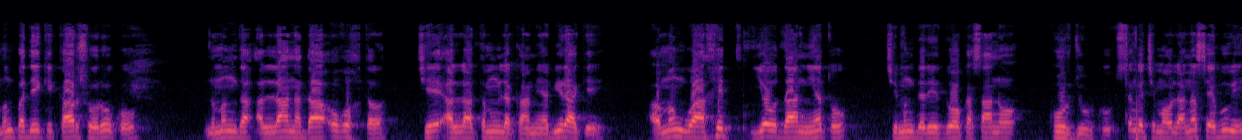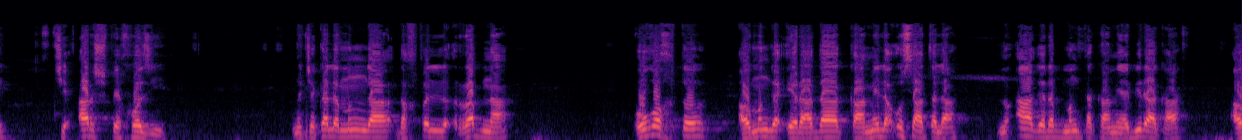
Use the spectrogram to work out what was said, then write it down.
موږ په دې کې کار شروع کو نو موږ د الله نه دا وغوښته چې ای الله ته موږ له کامیابي راکړې او موږ واخد یو دا نیت و چې موږ د دې دوو کسانو کور جوړ کړو څنګه چې مولانا صاحب ووي چې عرش په خوځي نو چې کله موږ د خپل رب نه وغوښته او موږ اراده کامله وساتله نو هغه رب موږ ته کامیابي راکا او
